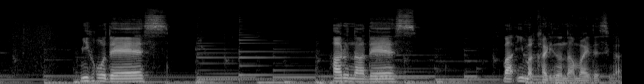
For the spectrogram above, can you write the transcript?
「美穂です」「春菜です」まあ今仮の名前ですが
